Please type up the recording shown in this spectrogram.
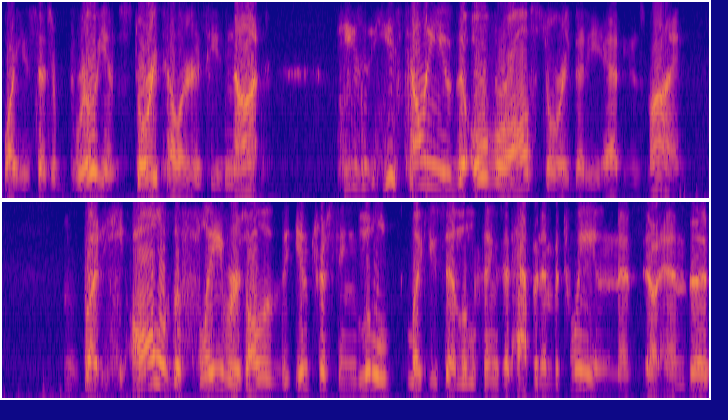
why he's such a brilliant storyteller is he's not he's he's telling you the overall story that he had in his mind, but he, all of the flavors, all of the interesting little, like you said, little things that happen in between, and, and the,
